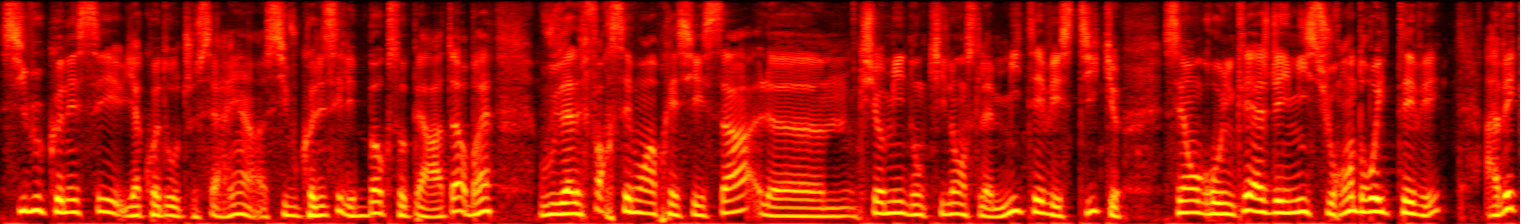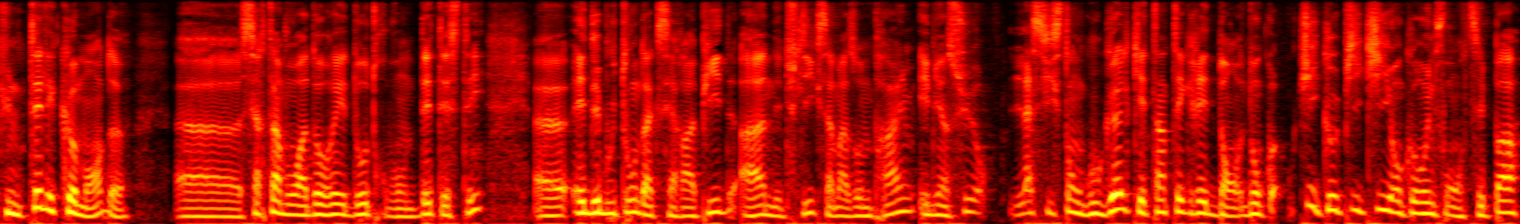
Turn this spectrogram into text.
si vous connaissez, il y a quoi d'autre, je sais rien. Si vous connaissez les box opérateurs. Bref, vous allez forcément apprécier ça. Le euh, Xiaomi donc qui lance la Mi TV Stick, c'est en gros une clé HDMI sur Android TV avec une télécommande. Euh, certains vont adorer, d'autres vont détester, euh, et des boutons d'accès rapide à Netflix, Amazon Prime, et bien sûr l'assistant Google qui est intégré dedans. Donc qui copie qui encore une fois On ne sait pas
